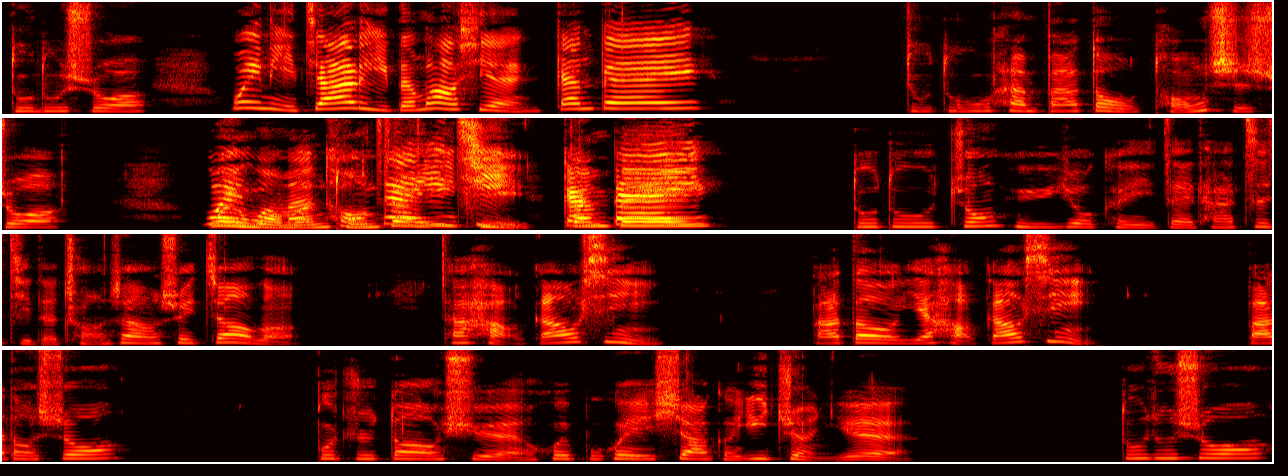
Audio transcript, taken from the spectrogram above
嘟嘟说：“为你家里的冒险，干杯！”嘟嘟和巴豆同时说：“为我们同在一起，干杯！”嘟嘟终于又可以在他自己的床上睡觉了，他好高兴。巴豆也好高兴。巴豆说：“不知道雪会不会下个一整月？”嘟嘟说：“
